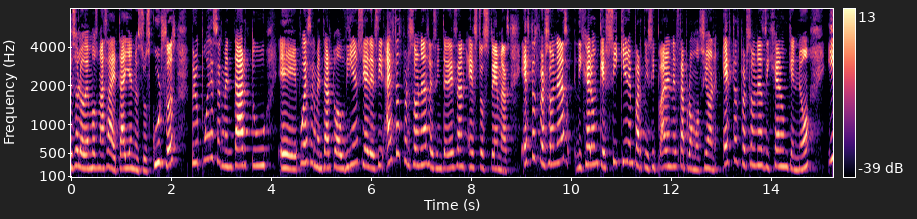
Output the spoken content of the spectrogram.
eso lo vemos más a detalle en nuestros cursos, pero puedes segmentar tu, eh, puedes segmentar tu audiencia y decir, a estas personas les interesan estos temas. Estas personas dijeron que sí quieren participar en esta promoción. Estas personas dijeron que no. Y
